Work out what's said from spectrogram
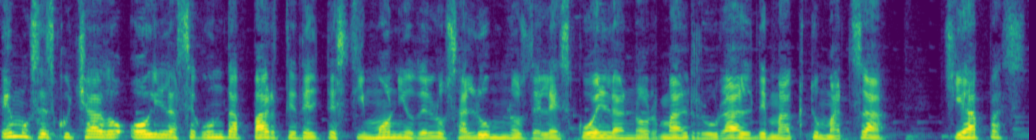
Hemos escuchado hoy la segunda parte del testimonio de los alumnos de la Escuela Normal Rural de Mactumatzá, Chiapas,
